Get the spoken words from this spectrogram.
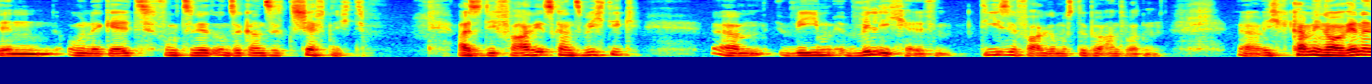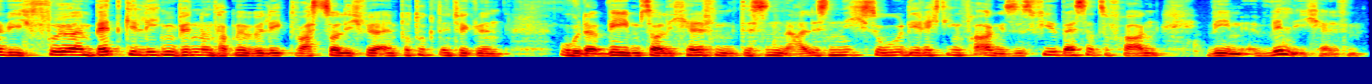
Denn ohne Geld funktioniert unser ganzes Geschäft nicht. Also die Frage ist ganz wichtig, ähm, wem will ich helfen? Diese Frage musst du beantworten. Äh, ich kann mich noch erinnern, wie ich früher im Bett gelegen bin und habe mir überlegt, was soll ich für ein Produkt entwickeln oder wem soll ich helfen? Das sind alles nicht so die richtigen Fragen. Es ist viel besser zu fragen, wem will ich helfen?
